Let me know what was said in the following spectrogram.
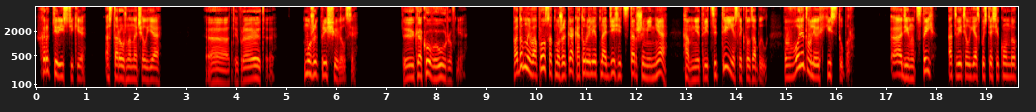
характеристики», — осторожно начал я. «А, ты про это?» Мужик прищурился. «Ты какого уровня?» Подобный вопрос от мужика, который лет на десять старше меня, а мне тридцать три, если кто забыл, вводит в легкий ступор. «Одиннадцатый», — ответил я спустя секунду.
